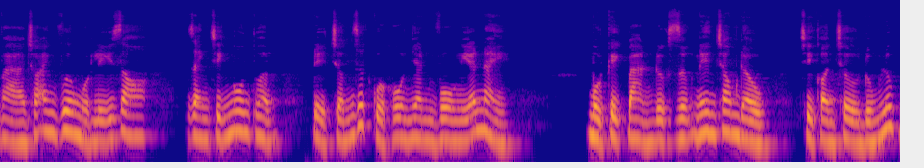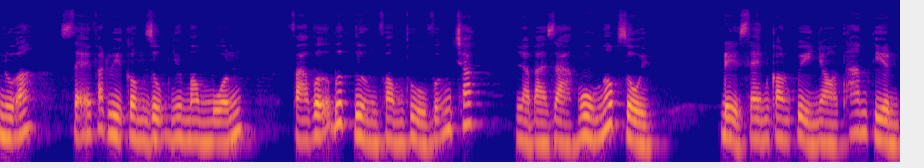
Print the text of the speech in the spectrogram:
Và cho anh Vương một lý do, danh chính ngôn thuận để chấm dứt cuộc hôn nhân vô nghĩa này. Một kịch bản được dựng nên trong đầu, chỉ còn chờ đúng lúc nữa sẽ phát huy công dụng như mong muốn, phá vỡ bức tường phòng thủ vững chắc là bà già ngu ngốc rồi. Để xem con quỷ nhỏ tham tiền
